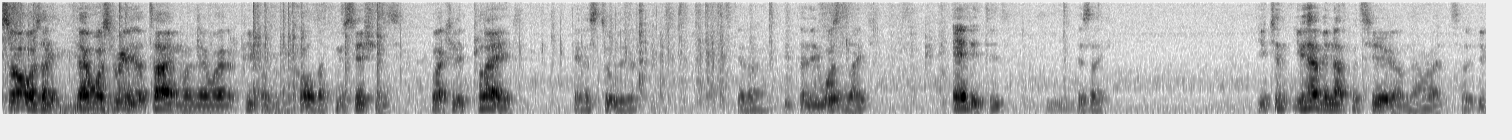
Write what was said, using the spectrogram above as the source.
It's always like there was really a time when there were people called like musicians who actually played in the studio. You know, and it wasn't like edited. It's like you can you have enough material now, right? So you,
